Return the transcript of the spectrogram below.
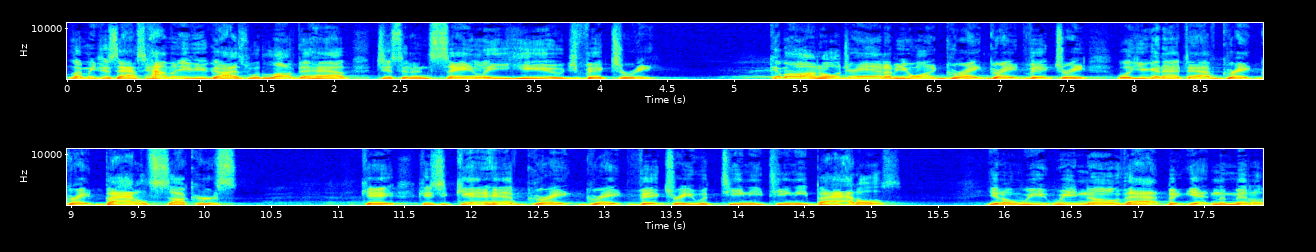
let me just ask how many of you guys would love to have just an insanely huge victory? Come on, hold your hand up. You want great, great victory. Well, you're going to have to have great, great battle suckers, okay? Because you can't have great, great victory with teeny, teeny battles. You know, we, we know that, but yet in the middle,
